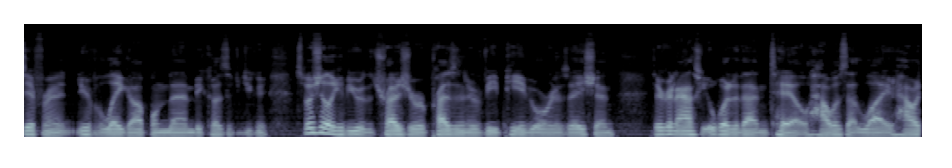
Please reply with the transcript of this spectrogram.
different you have a leg up on them because if you can especially like if you were the treasurer president or vp of your organization they're going to ask you what did that entail? How was that like? How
